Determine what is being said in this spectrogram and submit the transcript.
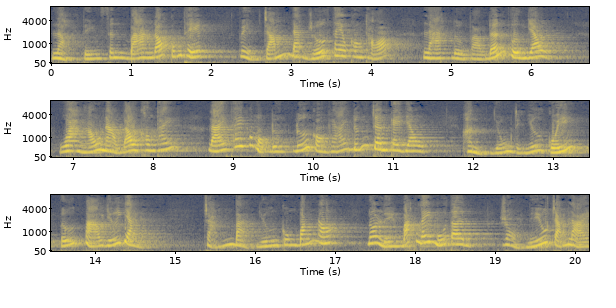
Lời tiện sinh bàn đó cũng thiệt Vì trẫm đang rước theo con thỏ Lạc đường vào đến vườn dâu. Hoàng hậu nào đâu không thấy Lại thấy có một đứa, đứa con gái đứng trên cây dâu Hình dung thì như quỷ Tướng mạo dữ dằn. Trẫm bà dương cung bắn nó. Nó liền bắt lấy mũi tên. Rồi níu trẫm lại.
